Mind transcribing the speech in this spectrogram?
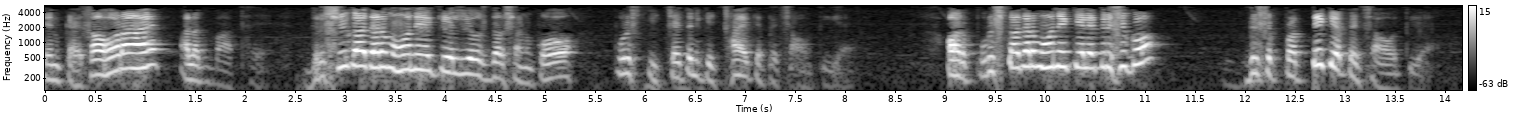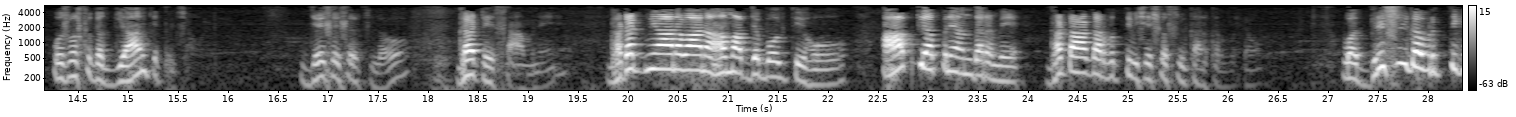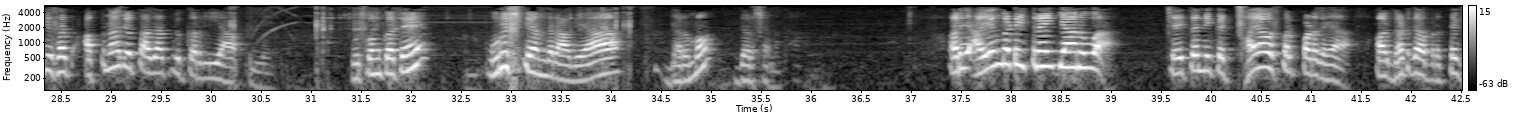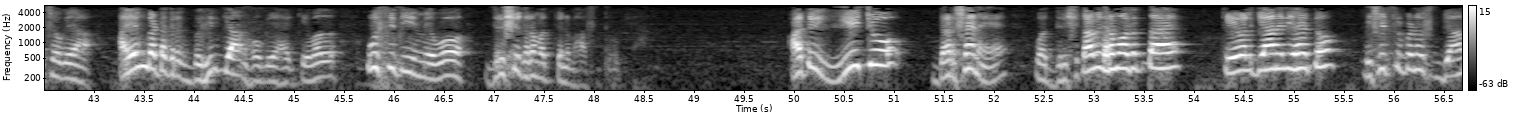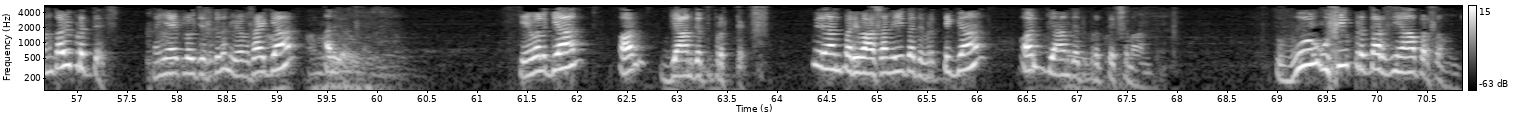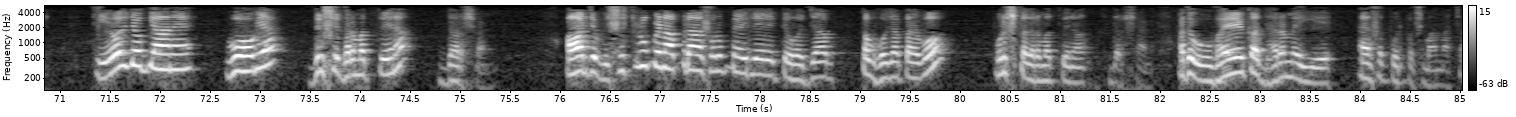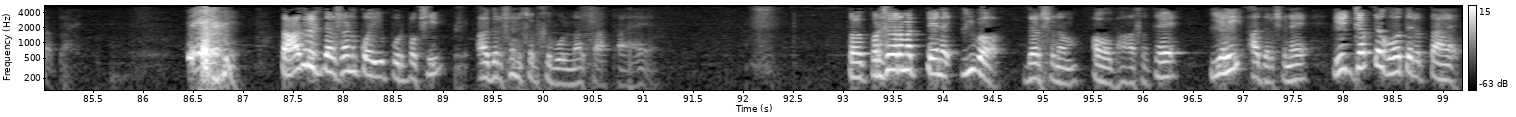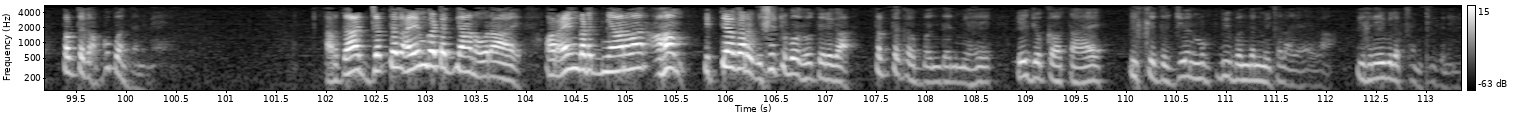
इन कैसा हो रहा है? अलग बात है। दृश्य का धर्म होने के लिए उस दर्शन को पुरुष की चैतन्य की छाया की अपेक्षा होती है। और पुरुष का धर्म होने के लिए दृश्य को दृश्य प्रत्यय की अपेक्षा होती है। उस वस्तु का ज्ञान की अपेक्षा होती है। जैसे सोच लो, घट है सामने। घटक ज्ञानवान हम आप जब बोलते हो, आपके अपने अंदर में घटाकार वृत्ति विशेष को स्वीकार कर रहे वह दृश्य का वृत्ति के साथ अपना जो तादात्म्य कर लिया आपने, उसको हम कहते हैं, पुरुष के अंदर आ गया धर्म दर्शन का अरे अयंगट इतना ही ज्ञान हुआ, चैतन्य का छाया उस पर पड़ गया और घट का प्रत्यक्ष हो गया। अयंगट अगर बहिर्ज्ञान हो गया है केवल, उस स्थिति में वो दृश्य धर्म भाषित हो गया। अतः ये जो दर्शन है, वह दृश्य का भी धर्म हो सकता है, केवल ज्ञान यदि है तो विशिष्ट रूप उस ज्ञान का भी प्रत्यक्ष। नहीं एक लोग जैसे कहते व्यवसाय ज्ञान केवल ज्ञान और ज्ञानगत प्रत्यक्ष। वेदांत परिभाषा में कहते वृत्ति ज्ञान और ज्ञानगत प्रत्यक्ष मानते हैं। तो वो उसी प्रकार से यहाँ पर समझ। केवल जो ज्ञान है, वो हो गया दृश्य धर्मत्व दर्शन। और जब विशिष्ट रूप में अपना स्वरूप में ले लेते हो, जब तब हो जाता है वो पुरुष का धर्मत्व दर्शन। अतः उभय का धर्म है ये, ऐसा पूर्व पक्ष मानना चाहता है। तादृश दर्शन को ही पूर्व पक्षी आदर्शन शब्द से बोलना चाहता है। तो पुरुषधर्मत्व इव दर्शनम अवभाषत है यही आदर्शन है। ये जब तक होते रहता है, तब तक आपको बंधन में अर्थात जब तक अयम घटक ज्ञान हो रहा है और अयम घटक ज्ञानवान अहम इत्यागर विशिष्ट बोध होते रहेगा, तब तक आप बंधन में है। ये जो कहता है, इससे तो जीवन मुक्त भी बंधन में चला जाएगा। इसलिए भी लक्षण ठीक नहीं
